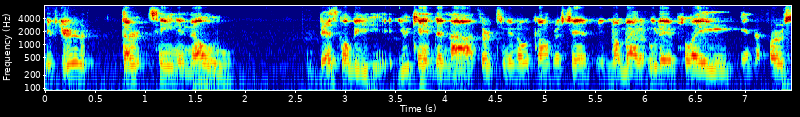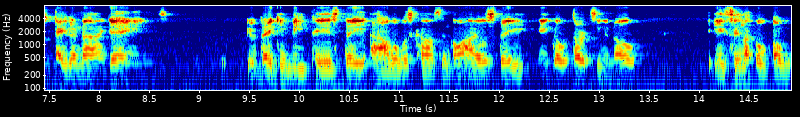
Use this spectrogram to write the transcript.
if you're 13 and 0, that's gonna be you can't deny 13 and 0 conference champion. No matter who they play in the first eight or nine games, if they can beat Penn State, Iowa, Wisconsin, Ohio State, and go 13 and 0, it seems like a, a,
